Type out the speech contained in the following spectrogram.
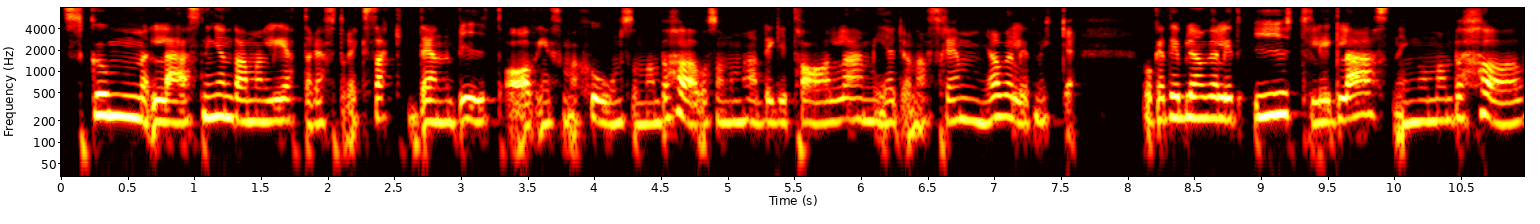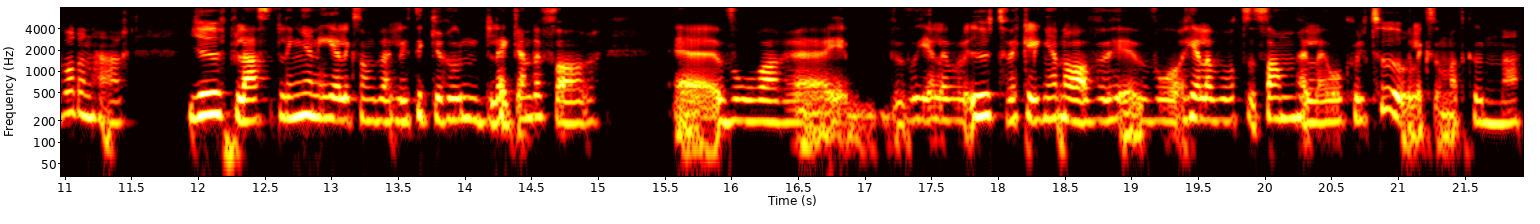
skumläsningen där man letar efter exakt den bit av information som man behöver, som de här digitala medierna främjar väldigt mycket. Och att det blir en väldigt ytlig läsning och man behöver den här djupläsningen är liksom väldigt grundläggande för eh, vår, eh, hela vår utvecklingen av eh, vår, hela vårt samhälle och kultur. Liksom, att kunna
